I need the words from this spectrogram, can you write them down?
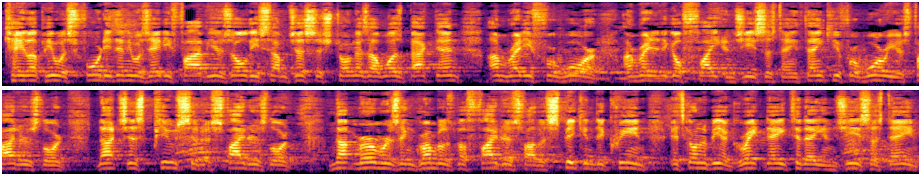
Caleb. He was 40, then he was 85 years old. He said, I'm just as strong as I was back then. I'm ready for war. I'm ready to go fight in Jesus' Jesus' name. Thank you for warriors, fighters, Lord. Not just pew sitters, fighters, Lord. Not murmurers and grumblers, but fighters, Father. Speaking, decreeing. It's going to be a great day today in Jesus' name.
